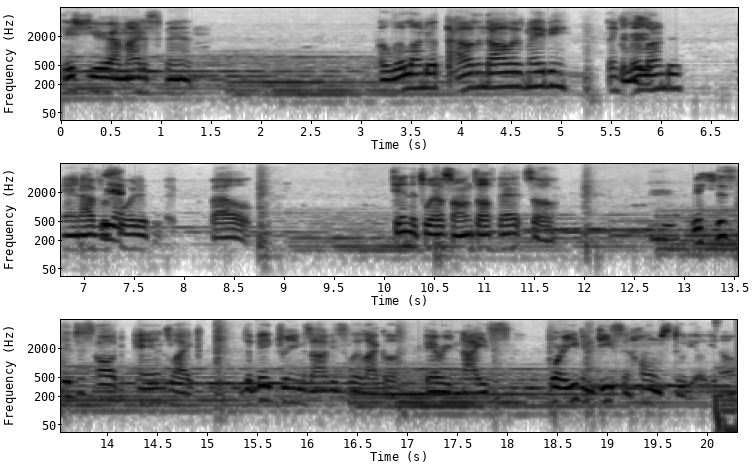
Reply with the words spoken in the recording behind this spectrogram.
this year I might have spent a little under a thousand dollars maybe. I think a little under. And I've Yeah. recorded about ten to twelve songs off that. So Mhm. it's just it just all depends. Like the big dream is obviously like a very nice or even decent home studio, you know.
